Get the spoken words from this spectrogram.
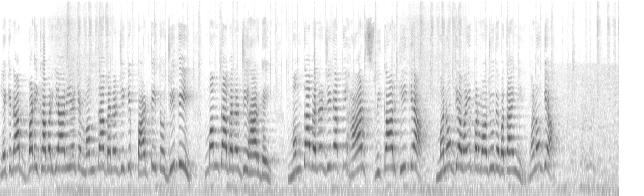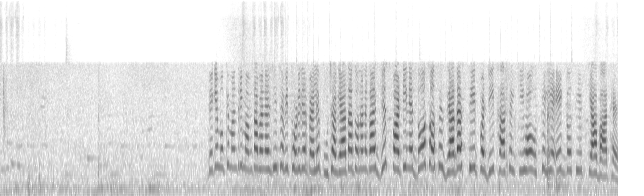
लेकिन अब बड़ी खबर ये आ रही है कि ममता बनर्जी की पार्टी तो जीती, ममता बनर्जी हार गई। ममता बनर्जी ने अपनी हार स्वीकार की क्या? मनोज्ञा वहीं पर मौजूद है, बताएँगी। मनोज्ञा? देखिए, मुख्यमंत्री ममता बनर्जी से भी थोड़ी देर पहले पूछा गया था तो उन्होंने कहा, जिस पार्टी ने 200 से ज़्यादा सीट पर जीत हासिल की हो, उसके लिए एक दो सीट क्या बात है?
